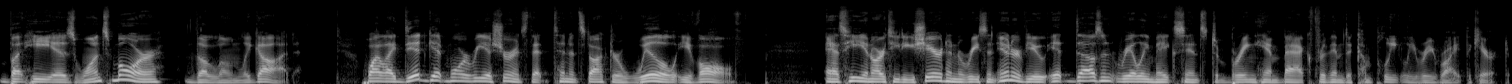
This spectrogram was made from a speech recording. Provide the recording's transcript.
but he is once more the lonely god. While I did get more reassurance that Tennant's Doctor will evolve, as he and RTD shared in a recent interview, it doesn't really make sense to bring him back for them to completely rewrite the character.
